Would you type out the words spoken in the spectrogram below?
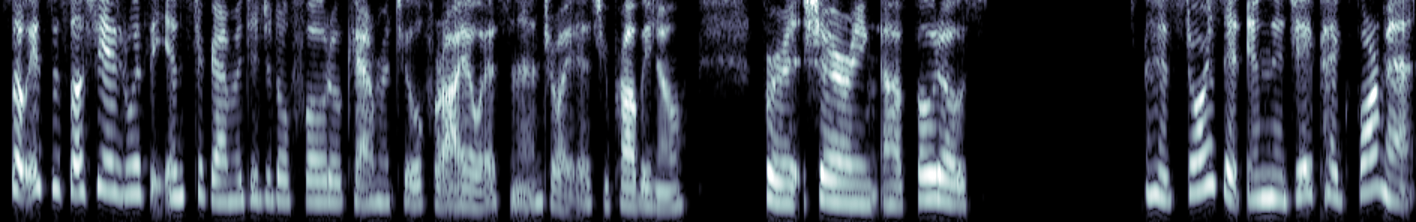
so it's associated with the Instagram, a digital photo camera tool for iOS and Android, as you probably know, for sharing uh, photos and it stores it in the JPEG format.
